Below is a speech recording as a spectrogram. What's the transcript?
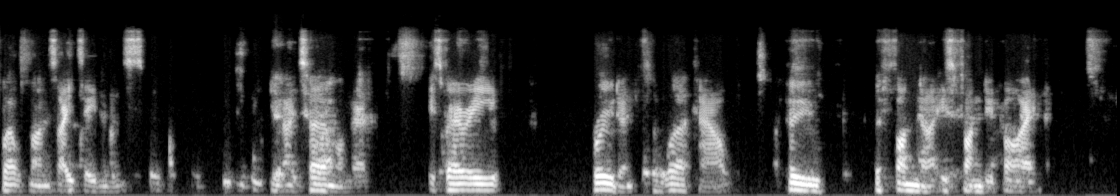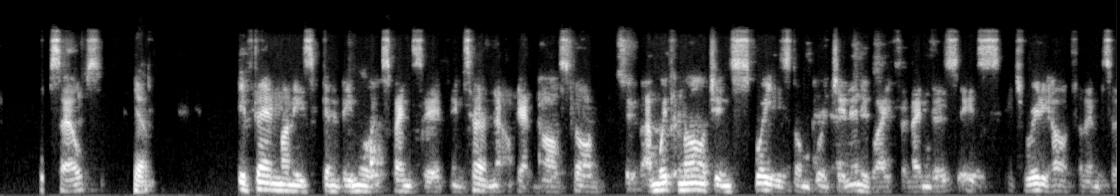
12 months, 18 months, you know, term on there, it's very prudent to work out who the funder is funded by themselves. Yeah. If their money is going to be more expensive, in turn that'll get passed on. And with margins squeezed on bridging anyway for lenders, it's it's really hard for them to,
